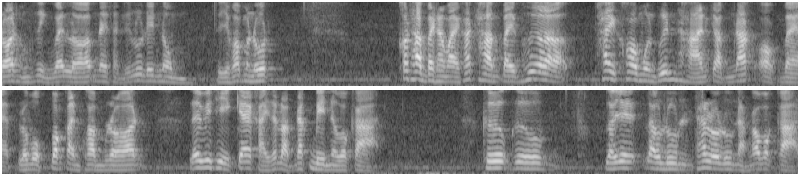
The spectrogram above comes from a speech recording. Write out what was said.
ร้อนของสิ่งแวดล้อมในสัตว์เลี้ยงลูกด้วยนมโดยเฉพาะมนุษย์เขาทำไปทำไมเขาทำไปเพื่อให้ข้อมูลพื้นฐานกับนักออกแบบระบบป้องกันความร้อน และวิธีแก้ไขสำหรับนักบินอวกาศ คือคือเราจะเราดูถ้าเราดูหนังอวกาศ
